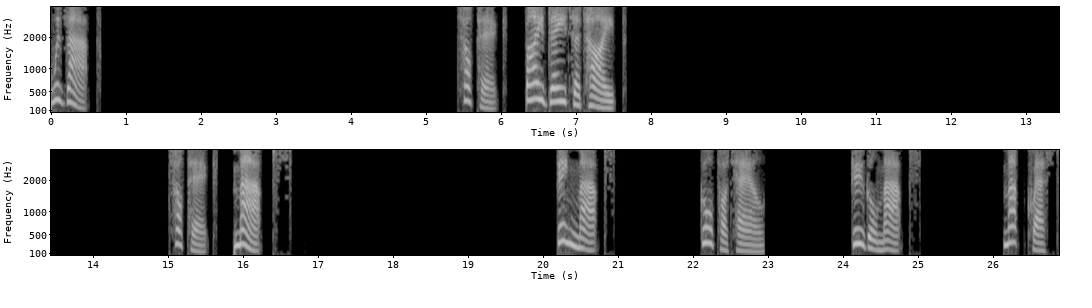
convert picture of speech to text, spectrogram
Wazap. Topic: By data type. Topic: Maps. Bing Maps. Geoportail Google Maps MapQuest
